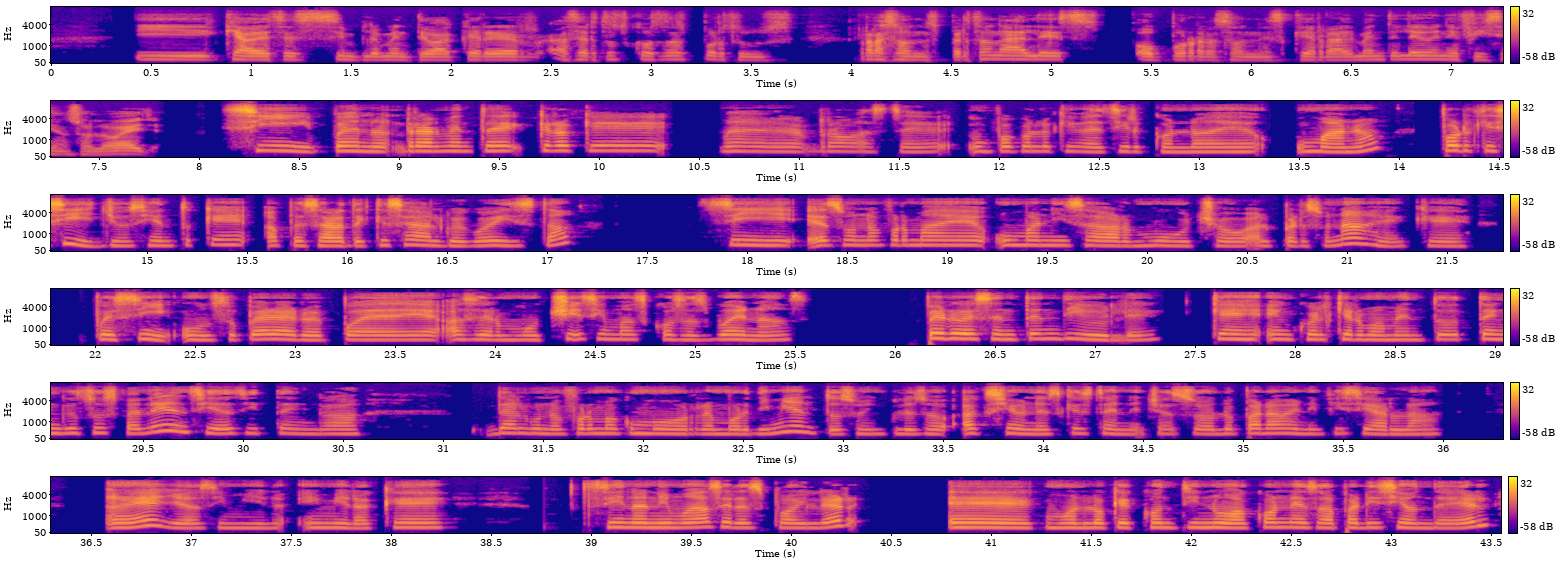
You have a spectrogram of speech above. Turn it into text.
y que a veces simplemente va a querer hacer sus cosas por sus razones personales o por razones que realmente le benefician solo a ella. Sí, bueno, realmente creo que me robaste un poco lo que iba a decir con lo de humano, porque sí, yo siento que a pesar de que sea algo egoísta, sí es una forma de humanizar mucho al personaje, que pues sí, un superhéroe puede hacer muchísimas cosas buenas, pero es entendible que en cualquier momento tenga sus falencias y tenga de alguna forma como remordimientos o incluso acciones que estén hechas solo para beneficiarla a ellas. Y mira, y mira que, sin ánimo de hacer spoiler, eh, como lo que continúa con esa aparición de él,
